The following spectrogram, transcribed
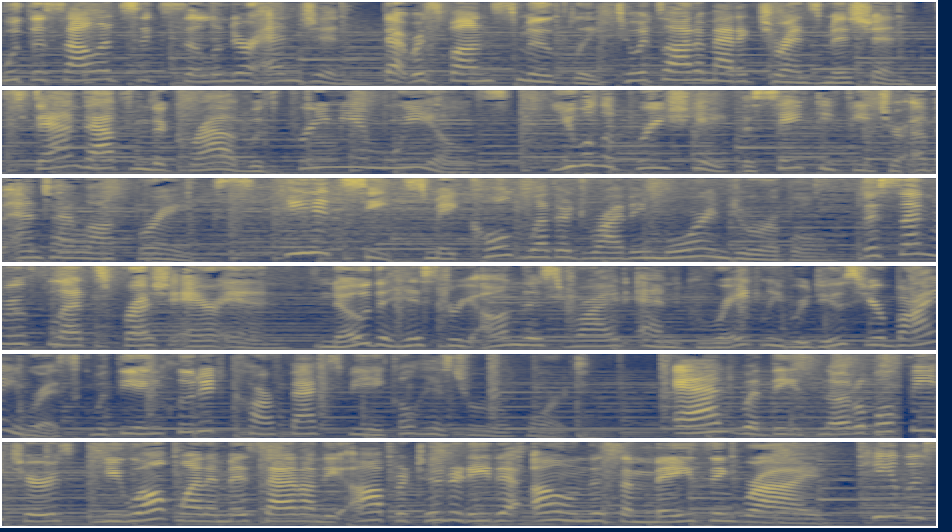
with a solid six-cylinder engine that responds smoothly to its automatic transmission. Stand out from the crowd with premium wheels. You will appreciate the safety feature of anti-lock brakes. Heated seats make cold weather driving more endurable. The sunroof lets fresh air in. Know the history on this ride and greatly reduce your buying risk with the included Carfax Vehicle History Report. And with these notable features, you won't want to miss out on the opportunity to own this amazing ride. Keyless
